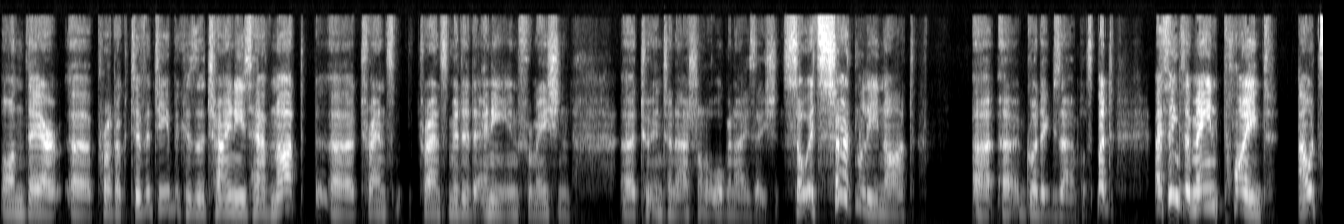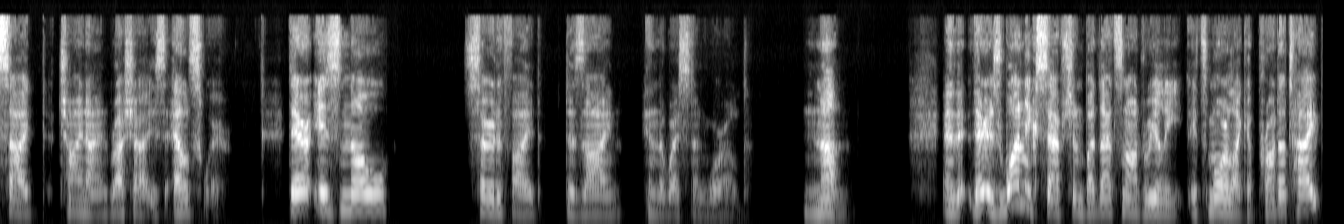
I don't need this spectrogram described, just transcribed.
on their uh, productivity because the Chinese have not uh, trans transmitted any information uh, to international organizations. So it's certainly not Uh, uh, good examples. But I think the main point outside China and Russia is elsewhere. There is no certified design in the Western world, none. And th there is one exception, but that's not really, it's more like a prototype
